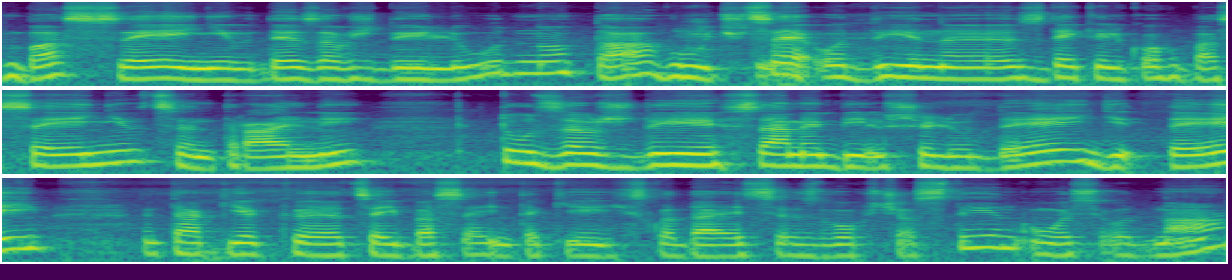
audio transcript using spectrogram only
басейнів, де завжди людно та гучно. Це один е, з декількох басейнів, центральний. Тут завжди саме більше людей, дітей. Так як е, цей басейн такий складається з двох частин, ось одна,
